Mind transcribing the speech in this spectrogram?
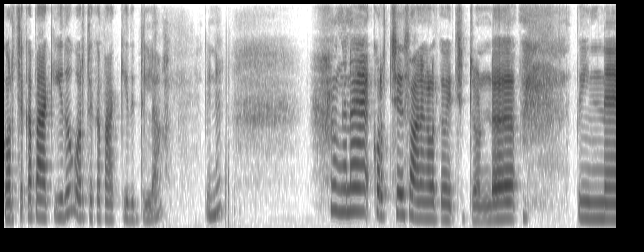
കുറച്ചൊക്കെ പാക്ക് ചെയ്തു കുറച്ചൊക്കെ പാക്ക് ചെയ്തിട്ടില്ല. പിന്നെ അങ്ങനെ കുറച്ച് സാധനങ്ങളൊക്കെ വെച്ചിട്ടുണ്ട്. പിന്നെ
